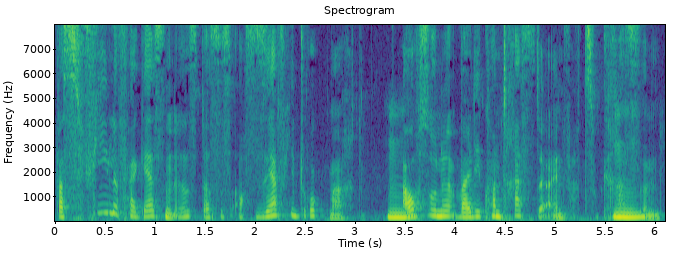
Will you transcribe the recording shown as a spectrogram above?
was viele vergessen ist, dass es auch sehr viel Druck macht. Mhm. Auch so eine, weil die Kontraste einfach zu krass mhm. sind.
